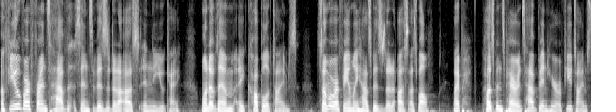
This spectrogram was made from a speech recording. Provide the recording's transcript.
A few of our friends have since visited us in the UK, one of them a couple of times. Some of our family has visited us as well. My p- husband's parents have been here a few times,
